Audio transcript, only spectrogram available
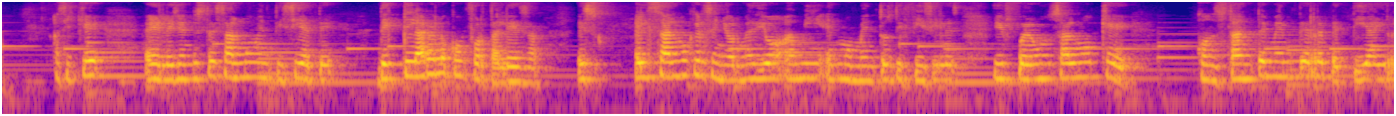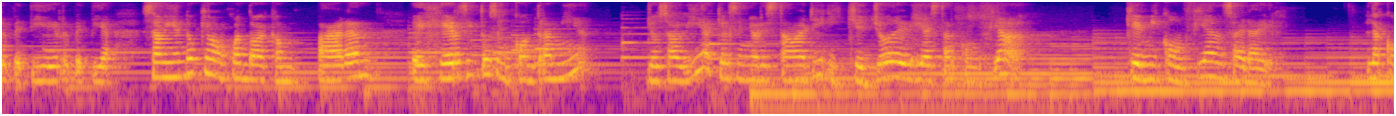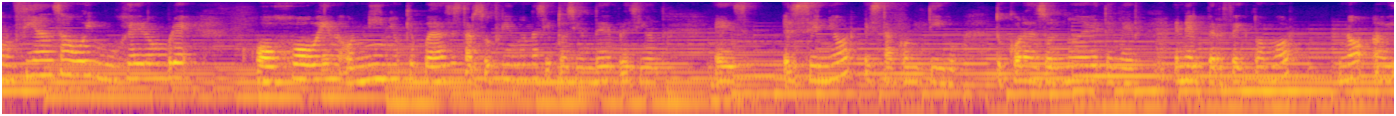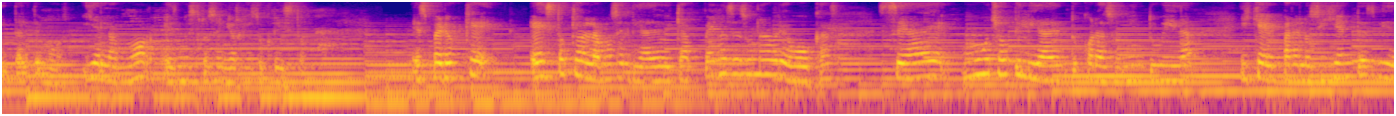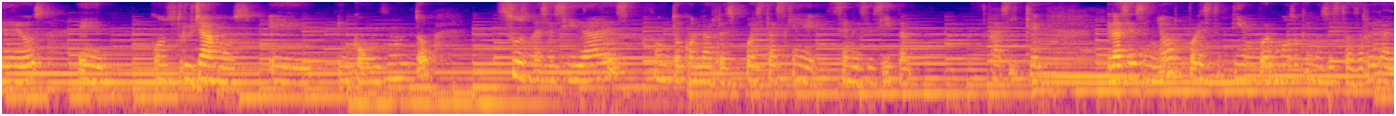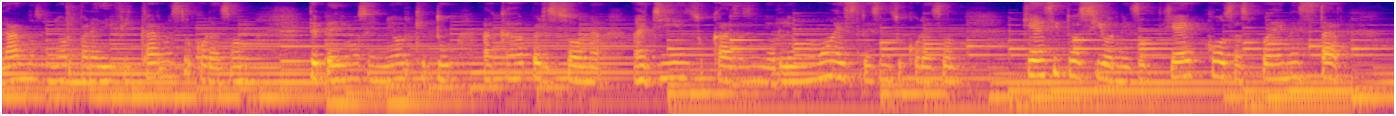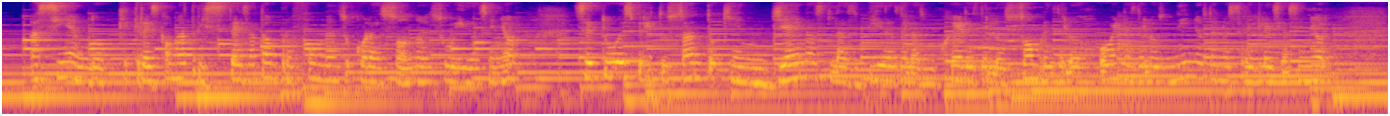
Así que eh, leyendo este Salmo 27, decláralo con fortaleza. Es el salmo que el Señor me dio a mí en momentos difíciles y fue un salmo que constantemente repetía y repetía y repetía, sabiendo que aun cuando acamparan ejércitos en contra mía, yo sabía que el Señor estaba allí y que yo debía estar confiada, que mi confianza era Él. La confianza hoy, mujer, hombre, o joven o niño que puedas estar sufriendo una situación de depresión es el Señor está contigo. Tu corazón no debe temer. En el perfecto amor no habita el temor. Y el amor es nuestro Señor Jesucristo. Espero que esto que hablamos el día de hoy, que apenas es un abrebocas, sea de mucha utilidad en tu corazón y en tu vida y que para los siguientes videos eh, construyamos eh, en conjunto sus necesidades junto con las respuestas que se necesitan. Así que gracias Señor por este tiempo hermoso que nos estás regalando, Señor, para edificar nuestro corazón. Te pedimos, Señor, que tú a cada persona allí en su casa, Señor, le muestres en su corazón qué situaciones o qué cosas pueden estar haciendo que crezca una tristeza tan profunda en su corazón o en su vida, Señor. Sé tú, Espíritu Santo, quien llenas las vidas de las mujeres, de los hombres, de los jóvenes, de los niños de nuestra iglesia, Señor.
